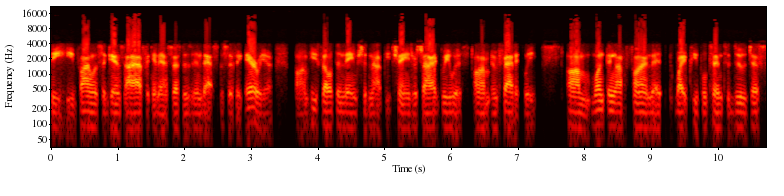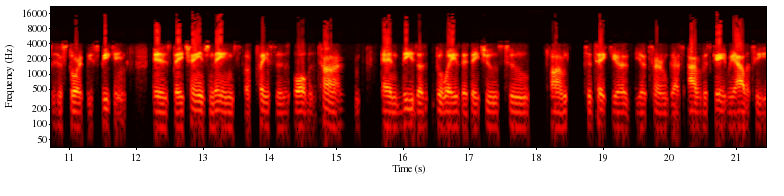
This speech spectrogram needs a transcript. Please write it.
the violence against our African ancestors in that specific area, um, he felt the name should not be changed, which I agree with um, emphatically. Um, one thing I find that white people tend to do, just historically speaking, is they change names of places all the time, and these are the ways that they choose to um, to take your your term, Gus, obfuscate reality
